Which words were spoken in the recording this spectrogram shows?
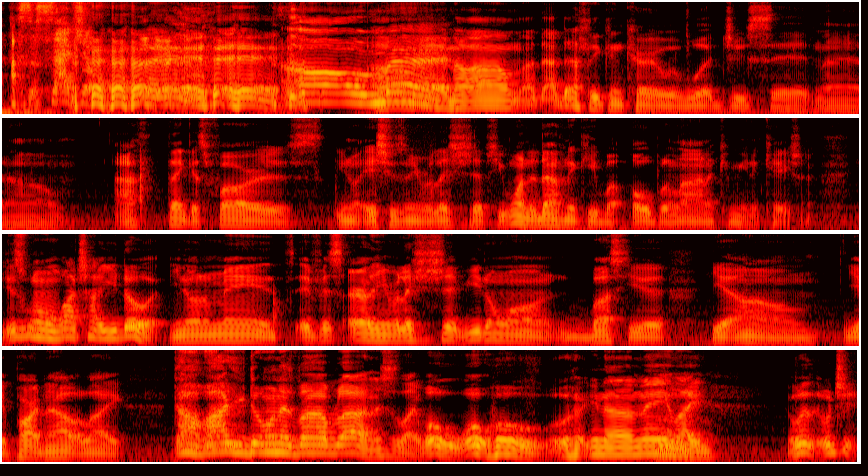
It's a satchel. oh Man, man. no, um, I, I definitely concur with what Juice said, man. Um, I think as far as you know issues in your relationships, you want to definitely keep an open line of communication. You just want to watch how you do it. You know what I mean? If it's early in your relationship, you don't want to bust your your um your partner out like, "Dog, why are you doing this?" Blah blah. And it's just like, whoa, whoa, whoa. You know what I mean? Hmm. Like, what, what you?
